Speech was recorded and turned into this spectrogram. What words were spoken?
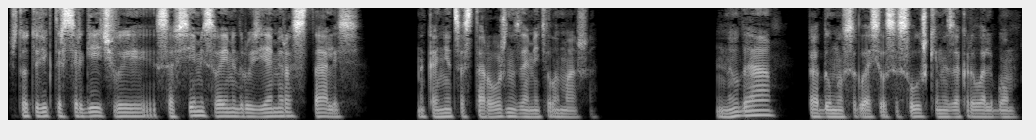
«Что-то, Виктор Сергеевич, вы со всеми своими друзьями расстались», — наконец осторожно заметила Маша. «Ну да», — подумав, согласился Слушкин и закрыл альбом.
